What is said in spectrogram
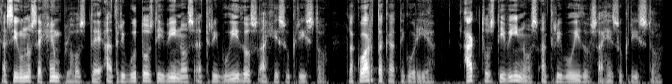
Así unos ejemplos de atributos divinos atribuidos a Jesucristo. La cuarta categoría, actos divinos atribuidos a Jesucristo.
